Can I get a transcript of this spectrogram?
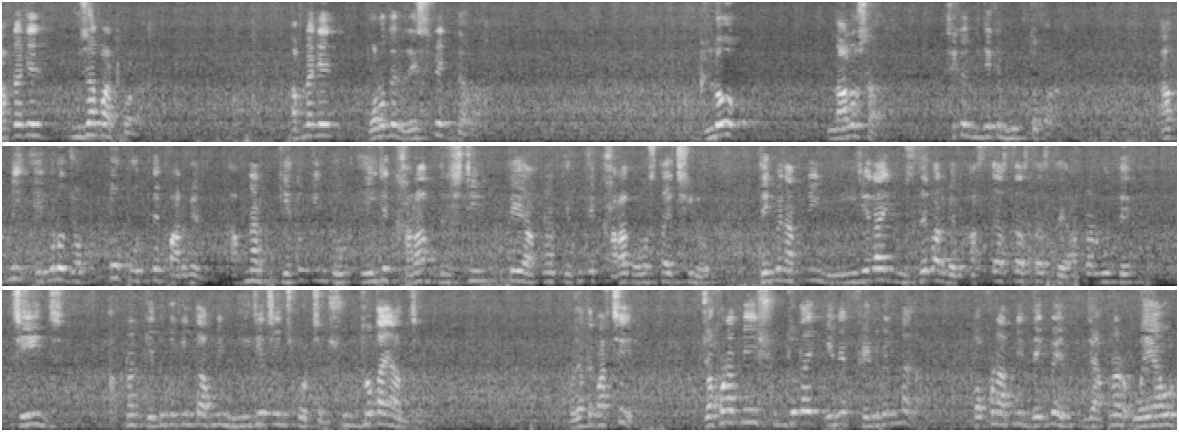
আপনাকে পূজা পাঠ করা। আপনাকে বড়দের রেসপেক্ট দেওয়া। গ্লোব লালসা থেকে নিজেকে মুক্ত করা। আপনি এগুলো যত করতে পারবেন, আপনার কেতু কিন্তু এই যে খারাপ দৃষ্টিতে, আপনার কেতু যে খারাপ অবস্থায় ছিল, দেখবেন আপনি নিজেরাই বুঝতে পারবেন, আস্তে আস্তে আস্তে আস্তে আপনার মধ্যে চেঞ্জ আপনার কেতুকে কিন্তু আপনি নিজে চেঞ্জ করছেন, শুদ্ধতায় আনছেন। বোঝাতে পারছি? যখন আপনি এই শুদ্ধতায় এনে ফেলবেন না, তখন আপনি দেখবেন যে আপনার ওয়ে আউট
